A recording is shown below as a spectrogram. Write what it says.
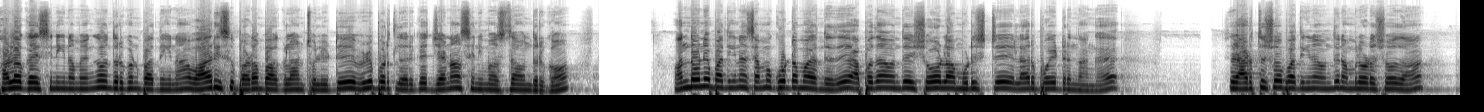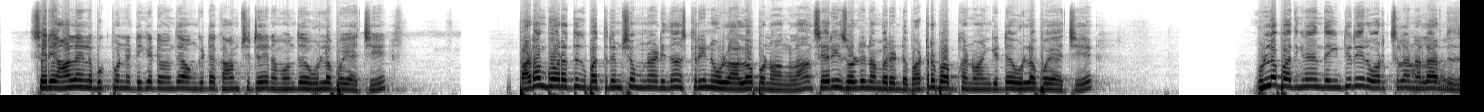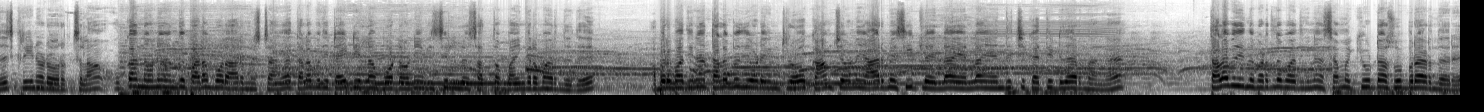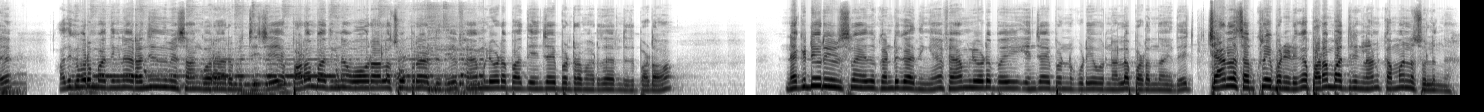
Hello guys இன்றைக்கி நம்ம எங்கே வந்திருக்கோம்னு பார்த்தீங்கன்னா வாரிசு படம் பார்க்கலான்னு சொல்லிட்டு விழுப்புரத்தில் இருக்க ஜெனா சினிமாஸ் தான் வந்திருக்கோம். வந்தோடனே பார்த்தீங்கன்னா செம்ம கூட்டமாக இருந்தது. அப்போ தான் வந்து ஷோலாம் முடிச்சுட்டு எல்லோரும் போயிட்டு இருந்தாங்க. சரி அடுத்த ஷோ பார்த்தீங்கன்னா வந்து நம்மளோட ஷோ தான். சரி ஆன்லைனில் புக் பண்ண டிக்கெட்டை வந்து அவங்ககிட்ட காமிச்சிட்டு நம்ம வந்து உள்ளே போயாச்சு. படம் போகிறதுக்கு பத்து நிமிஷம் முன்னாடி தான் ஸ்க்ரீனை உள்ளே அலோவ் பண்ணுவாங்களாம். சரின்னு சொல்லிட்டு நம்ம ரெண்டு பட்டர் பாப்கார்ன் வாங்கிட்டு உள்ளே போயாச்சு. உள்ளே பார்த்தீங்கன்னா இந்த இன்டீரியர் ஒர்க்ஸ்லாம் நல்லா இருந்தது ஸ்க்ரீனோட ஒர்க்ஸ்லாம் உட்காந்தோடனே வந்து படம் போட ஆரம்பிச்சிட்டாங்க. தளபதி டைட்டில்லாம் போட்டோடனே விசில் சத்தம் பயங்கரமாக இருந்தது. அப்புறம் பார்த்தீங்கன்னா தளபதியோட இன்ட்ரோ காமிச்சவொடனே யாருமே சீட்டில் இல்லை எல்லாம் எழுந்திரிச்சு கத்திட்டு தான் இருந்தாங்க. தளபதி இந்த படத்தில் பார்த்தீங்கன்னா செம்ம க்யூட்டாக சூப்பராக இருந்தார். அதுக்கப்புறம் பார்த்தீங்கன்னா ரஞ்சிதமே சாங் வர ஆரம்பிச்சிச்சு. படம் பார்த்தீங்கன்னா ஓவராலாக சூப்பராக இருந்தது. ஃபேமிலியோடு பார்த்து என்ஜாய் பண்ணுற மாதிரி தான் இருந்தது படம். நெகட்டிவ் ரிவ்யூஸ்லாம் எதுவும் கண்டுக்காதீங்க. ஃபேமிலியோட போய் என்ஜாய் பண்ணக்கூடிய ஒரு நல்ல படம் தான் இது. சேனலை சப்ஸ்கிரைப் பண்ணிவிடுங்க படம் பார்த்துருங்களான்னு கமெண்ட்டில் சொல்லுங்கள்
